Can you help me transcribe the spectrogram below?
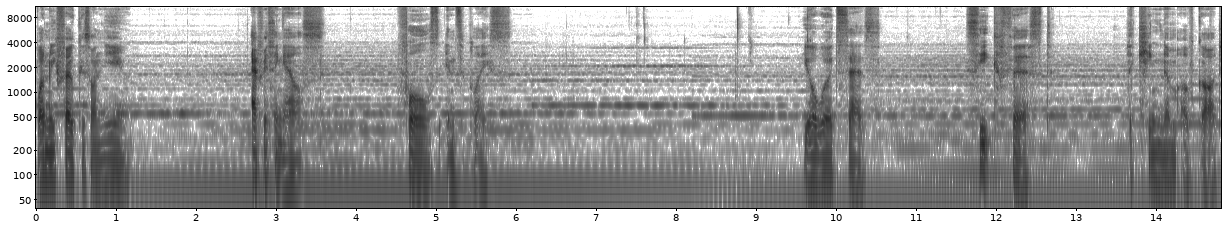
when we focus on you, everything else falls into place. Your word says, Seek first the kingdom of God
